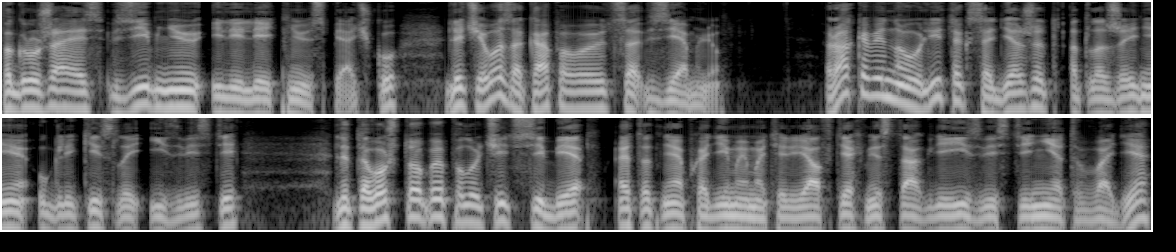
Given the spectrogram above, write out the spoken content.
погружаясь в зимнюю или летнюю спячку, для чего закапываются в землю. Раковина улиток содержит отложение углекислой извести. Для того, чтобы получить себе этот необходимый материал в тех местах, где извести нет в воде,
